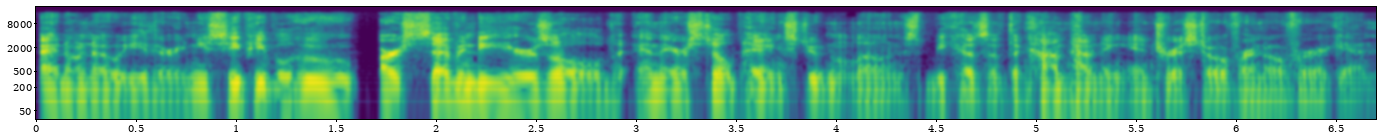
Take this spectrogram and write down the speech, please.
I don't know either. And you see people who are 70 years old and they are still paying student loans because of the compounding interest over and over again.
